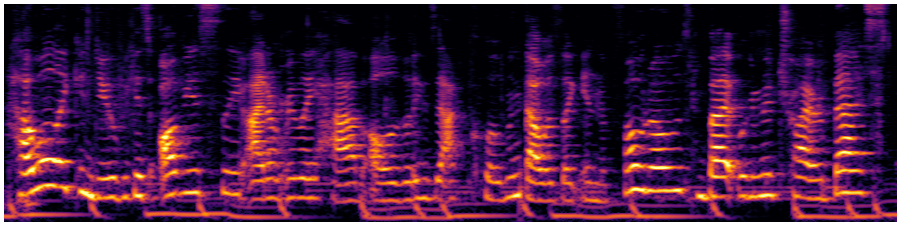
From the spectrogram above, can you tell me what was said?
how well I can do because obviously I don't really have all of the exact clothing that was like in the photos, but we're going to try our best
